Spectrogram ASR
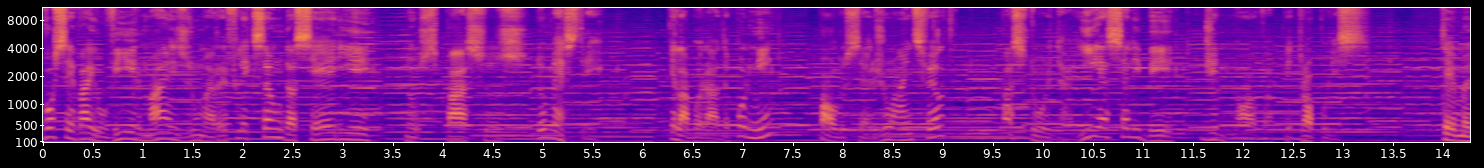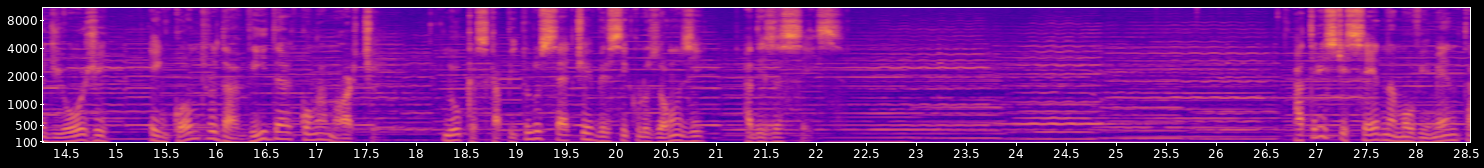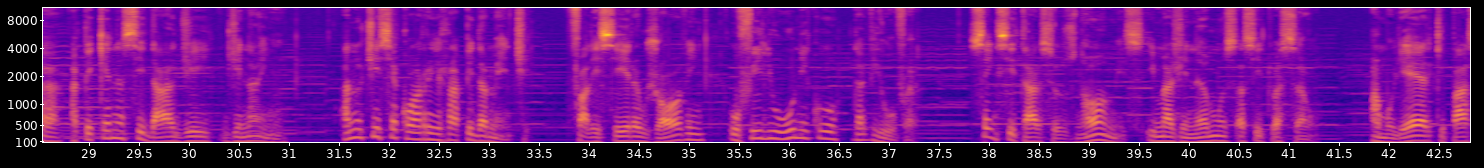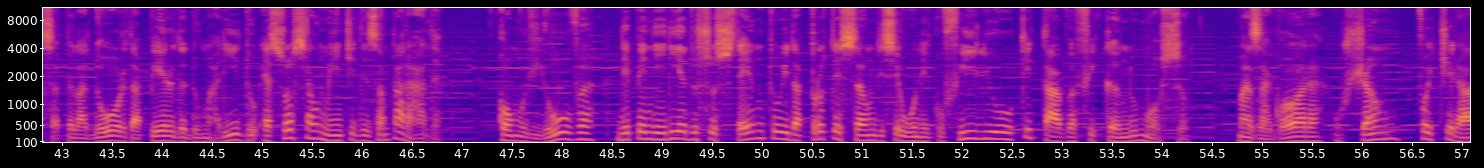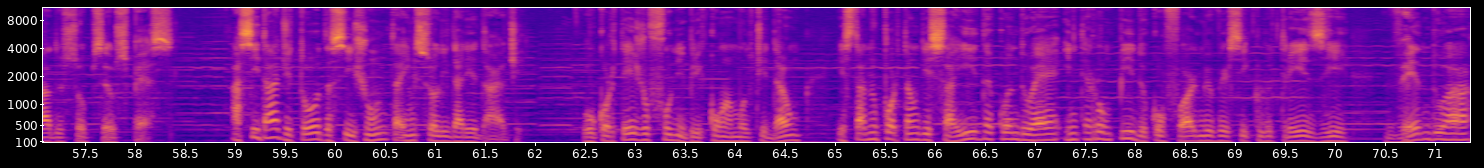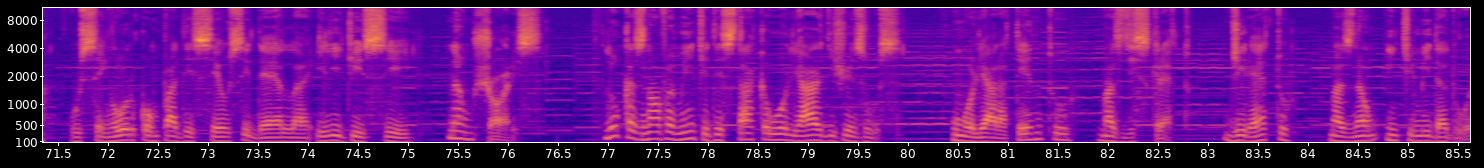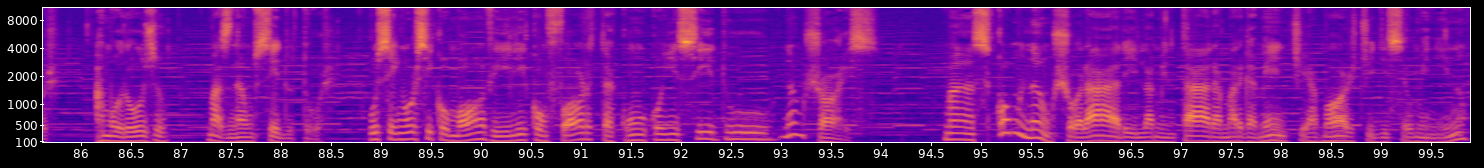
você vai ouvir mais uma reflexão da série Nos Passos do Mestre, elaborada por mim, Paulo Sérgio Einsfeld, pastor da ISLB de Nova Petrópolis. Tema de hoje: Encontro da vida com a morte. Lucas capítulo 7, versículos 11 a 16. A triste cena movimenta a pequena cidade de Naim. A notícia corre rapidamente. Falecera o jovem, o filho único da viúva. Sem citar seus nomes, imaginamos a situação. A mulher que passa pela dor da perda do marido é socialmente desamparada. Como viúva, dependeria do sustento e da proteção de seu único filho que estava ficando moço. Mas agora o chão foi tirado sob seus pés. A cidade toda se junta em solidariedade. O cortejo fúnebre com a multidão está no portão de saída quando é interrompido, conforme o versículo 13: Vendo-a, o Senhor compadeceu-se dela e lhe disse: Não chores. Lucas novamente destaca o olhar de Jesus. Um olhar atento, mas discreto, direto, mas não intimidador amoroso, mas não sedutor. O Senhor se comove e lhe conforta com o conhecido: Não chores. Mas como não chorar e lamentar amargamente a morte de seu menino?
